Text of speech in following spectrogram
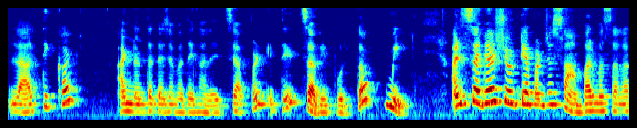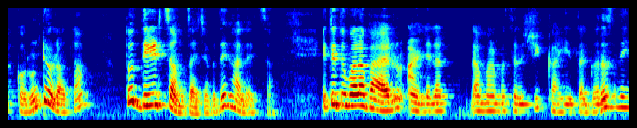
लाल तिखट आणि नंतर त्याच्यामध्ये घालायचं आपण इथे चवीपुरतं मीठ. आणि सगळ्यात शेवटी आपण जो सांबार मसाला करून ठेवला होता तो दीड चमचा याच्यामध्ये घालायचा. इथे तुम्हाला बाहेरून आणलेला सांबार मसाल्याची काही आता गरज नाही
